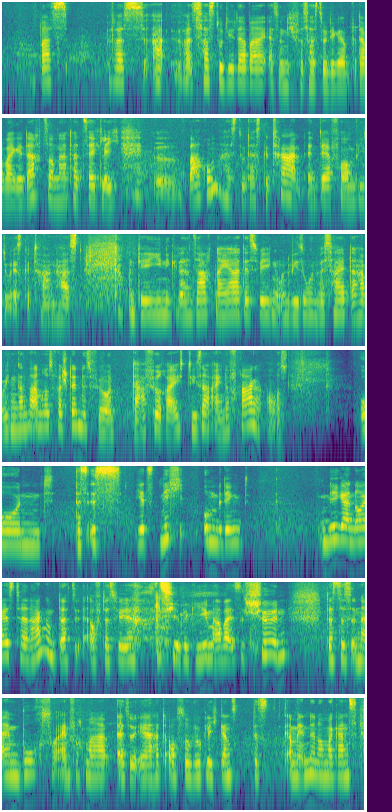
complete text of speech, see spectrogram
was was, was hast du dir dabei, also nicht was hast du dir dabei gedacht, sondern tatsächlich, äh, warum hast du das getan in der Form, wie du es getan hast? Und derjenige dann sagt, naja, deswegen und wieso und weshalb, da habe ich ein ganz anderes Verständnis für. Und dafür reicht diese eine Frage aus. Und das ist jetzt nicht unbedingt mega neues Terrain, auf das wir uns hier begeben. Aber es ist schön, dass das in einem Buch so einfach mal, also er hat auch so wirklich ganz, das am Ende nochmal ganz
